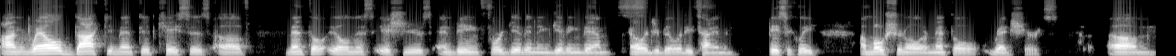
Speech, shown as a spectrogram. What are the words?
on well documented cases of mental illness issues and being forgiven and giving them eligibility time and basically emotional or mental red shirts. Um,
